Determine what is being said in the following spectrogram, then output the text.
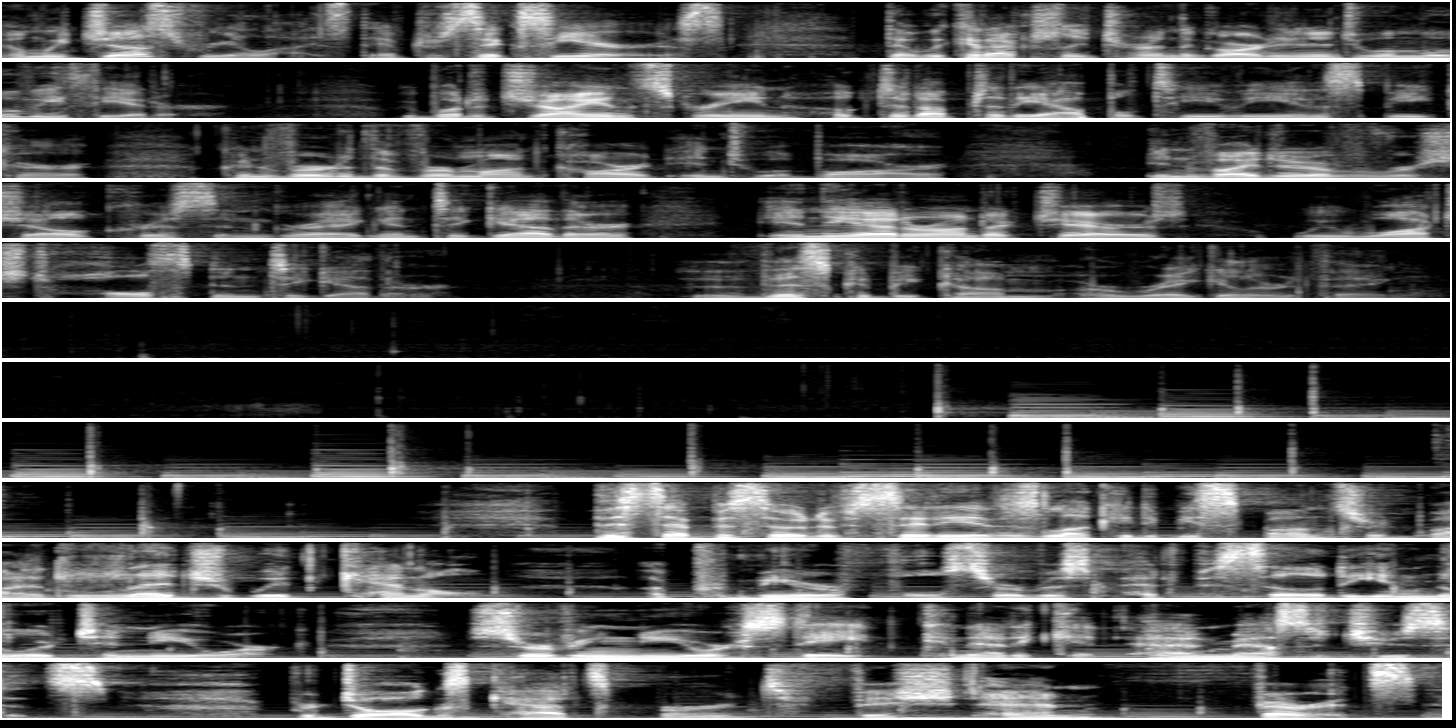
And we just realized, after six years, that we could actually turn the garden into a movie theater. We bought a giant screen, hooked it up to the Apple TV and a speaker, converted the Vermont cart into a bar, invited over Rochelle, Chris, and Greg, and together, in the Adirondack chairs, we watched Halston together. This could become a regular thing. This episode of City is lucky to be sponsored by Ledgewood Kennel, a premier full service pet facility in Millerton, New York, serving New York State, Connecticut, and Massachusetts for dogs, cats, birds, fish, and ferrets.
